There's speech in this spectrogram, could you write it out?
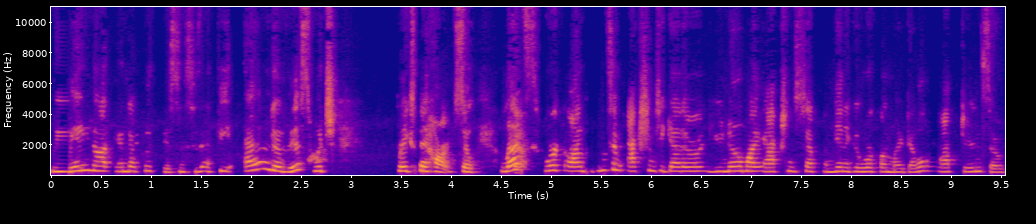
we may not end up with businesses at the end of this, which breaks my heart. So let's yeah. work on putting some action together. You know my action step. I'm going to go work on my double opt-in. So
